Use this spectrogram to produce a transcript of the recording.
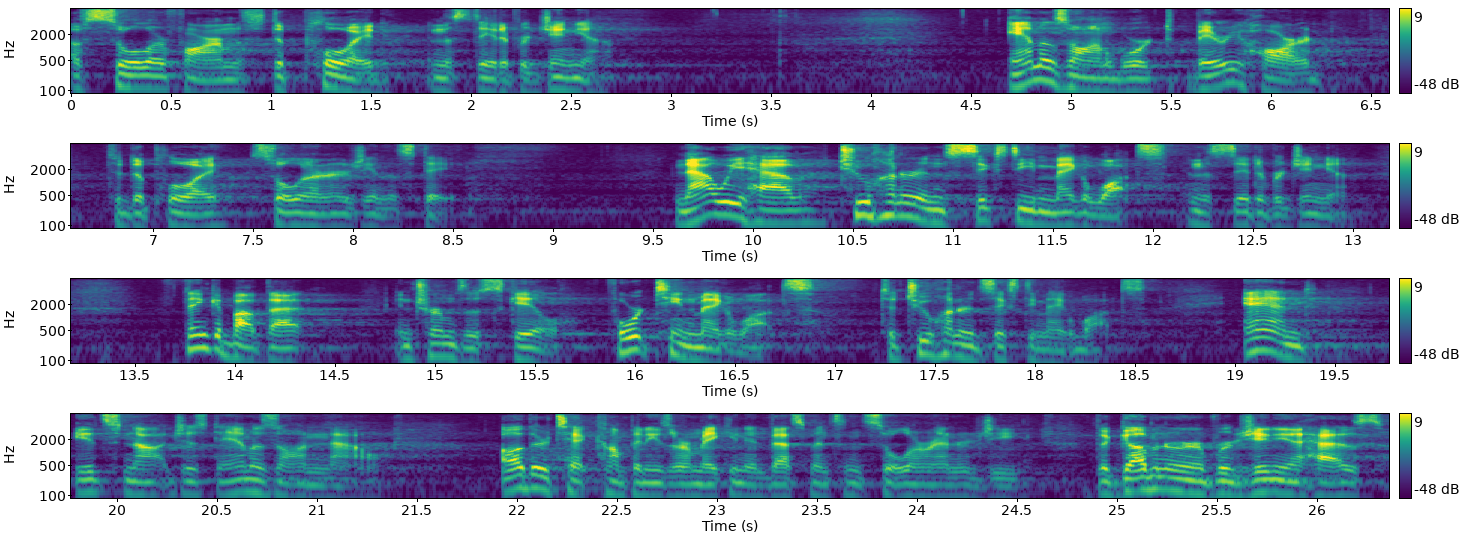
of solar farms deployed in the state of Virginia. Amazon worked very hard to deploy solar energy in the state. Now we have 260 megawatts in the state of Virginia. Think about that in terms of scale 14 megawatts to 260 megawatts. And it's not just Amazon now. Other tech companies are making investments in solar energy. The governor of Virginia has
